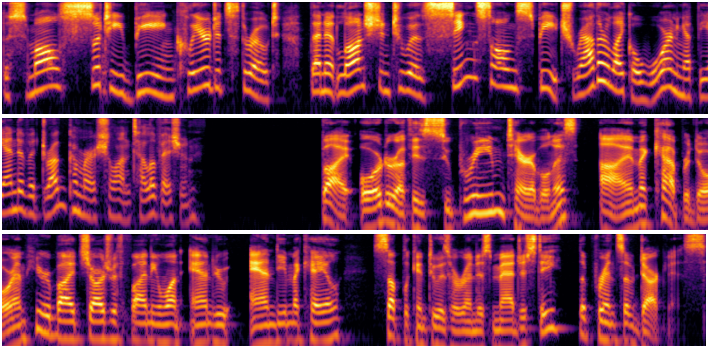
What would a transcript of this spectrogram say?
The small, sooty being cleared its throat, then it launched into a sing song speech, rather like a warning at the end of a drug commercial on television. By order of His Supreme Terribleness, I, Macabrador, am hereby charged with finding one Andrew Andy McHale, supplicant to His Horrendous Majesty, the Prince of Darkness.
